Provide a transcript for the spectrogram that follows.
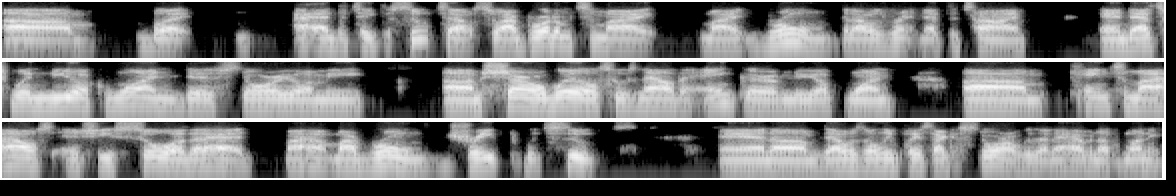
Um, but I had to take the suits out. So I brought them to my my room that I was renting at the time. And that's when New York One did a story on me. Um, Cheryl Wills, who's now the anchor of New York One, um, came to my house and she saw that I had my my room draped with suits, and um, that was the only place I could store them because I didn't have enough money.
